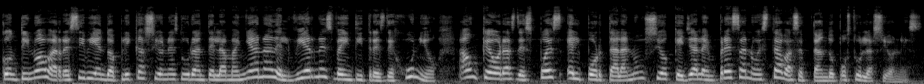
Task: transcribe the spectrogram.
continuaba recibiendo aplicaciones durante la mañana del viernes 23 de junio, aunque horas después el portal anunció que ya la empresa no estaba aceptando postulaciones.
